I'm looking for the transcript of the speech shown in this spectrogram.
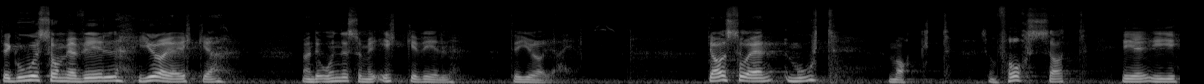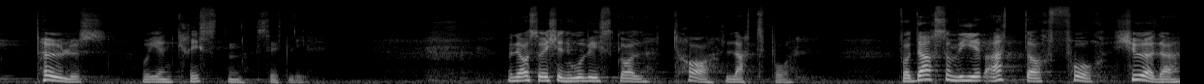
Det gode som jeg vil, gjør jeg ikke, men det onde som jeg ikke vil, det gjør jeg. Det er altså en motmakt som fortsatt er i Paulus og i en kristen sitt liv. Men det er altså ikke noe vi skal ta lett på. For dersom vi gir etter for kjødet,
